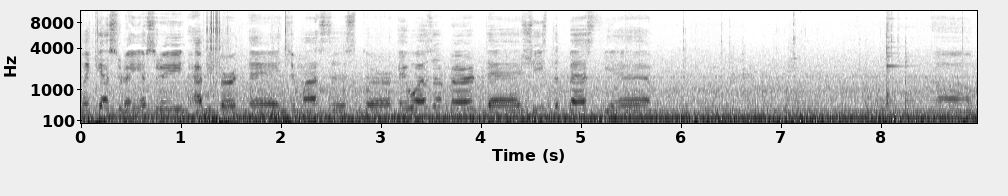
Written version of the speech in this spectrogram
Like yesterday. Yesterday, happy birthday to my sister. It was her birthday. She's the best, yeah. Um,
